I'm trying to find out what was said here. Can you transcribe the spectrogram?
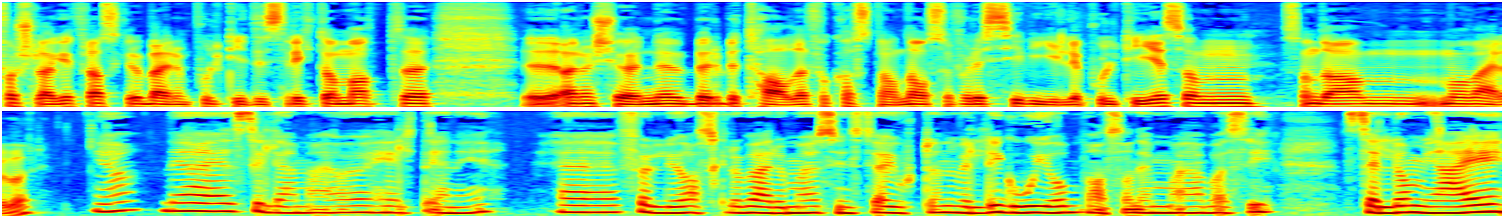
forslaget fra Asker og Bærum politidistrikt om at eh, arrangørene bør betale for kostnadene også for det sivile politiet, som, som da må være der? Ja, det stiller jeg meg jo helt enig i. Jeg følger jo Asker og Bærum, og jeg syns de har gjort en veldig god jobb. altså Det må jeg bare si. Selv om jeg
